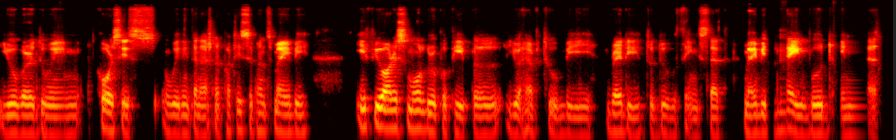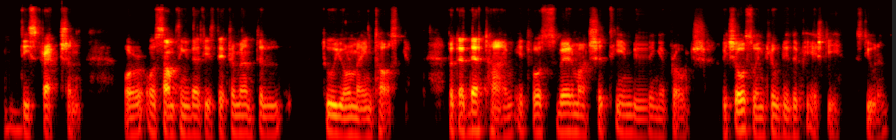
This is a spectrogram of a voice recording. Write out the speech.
you were doing courses with international participants, maybe. If you are a small group of people, you have to be ready to do things that maybe they would in distraction or, or something that is detrimental to your main task. But at that time, it was very much a team building approach, which also included the PhD students.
